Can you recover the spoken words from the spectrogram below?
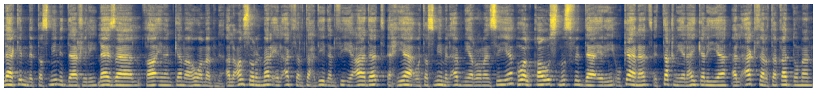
لكن التصميم الداخلي لا يزال قائما كما هو مبنى. العنصر المرئي الأكثر تحديدا في إعادة إحياء وتصميم الأبنية الرومانسية هو القوس نصف الدائري وكانت التقنية الهيكلية الأكثر تقدما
